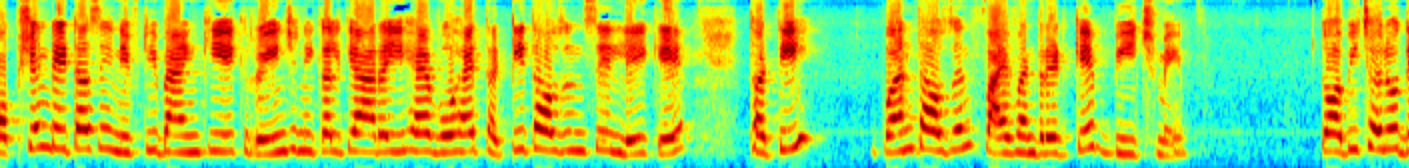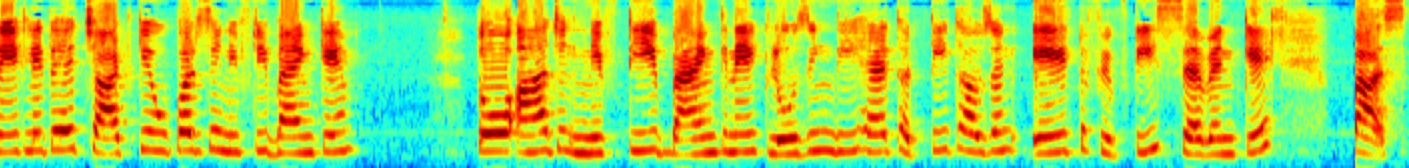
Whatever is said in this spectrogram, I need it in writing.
ऑप्शन डेटा से निफ्टी बैंक की एक रेंज निकल के आ रही है, वो है थर्टी थाउज़ेंड से लेके थर्टी 1500 के बीच में। तो अभी चलो देख लेते हैं चार्ट के ऊपर से निफ्टी बैंक के। तो आज निफ्टी बैंक ने क्लोजिंग दी है 30,857 के पास।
